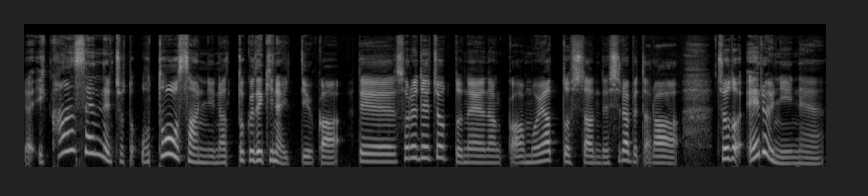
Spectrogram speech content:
いやいかんせんねちょっとお父さんに納得できないっていうか。でそれでちょっとねなんかもやっとしたんで調べたらちょうど L にね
